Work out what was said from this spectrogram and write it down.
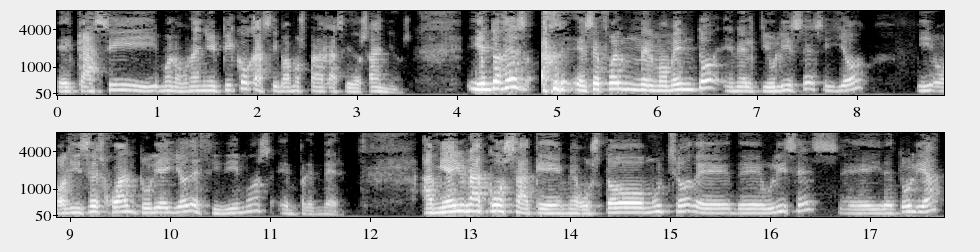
eh, casi, bueno, un año y pico, casi vamos para casi dos años. Y entonces, ese fue el momento en el que Ulises y yo, y Ulises, Juan, Tulia y yo decidimos emprender. A mí hay una cosa que me gustó mucho de, Ulises eh, y de Tulia,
